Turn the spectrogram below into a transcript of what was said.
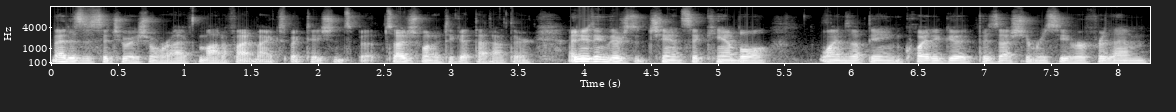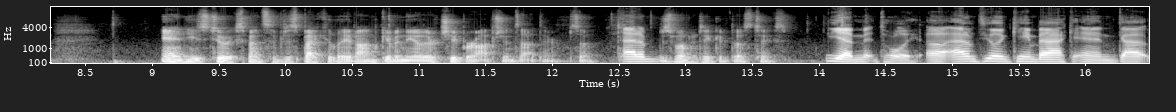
that is a situation where I've modified my expectations a bit. So I just wanted to get that out there. I do think there's a chance that Campbell winds up being quite a good possession receiver for them. And he's too expensive to speculate on given the other cheaper options out there. So Adam, just wanted to get those takes. Yeah, totally. Uh, Adam Thielen came back and got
